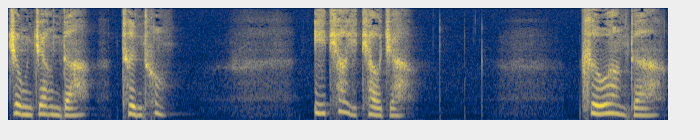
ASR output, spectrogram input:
肿胀的疼痛。一跳一跳着，渴望的。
